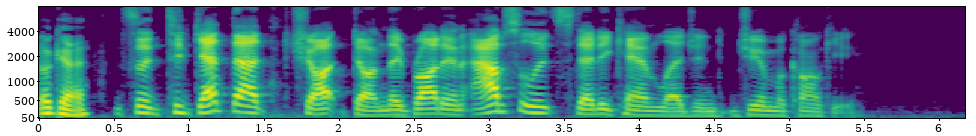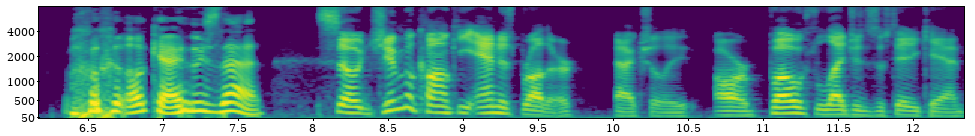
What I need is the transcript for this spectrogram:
okay. So to get that shot done, they brought in absolute Steadicam legend Jim McConkey. okay, who's that? So Jim McConkey and his brother actually are both legends of Steadicam.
